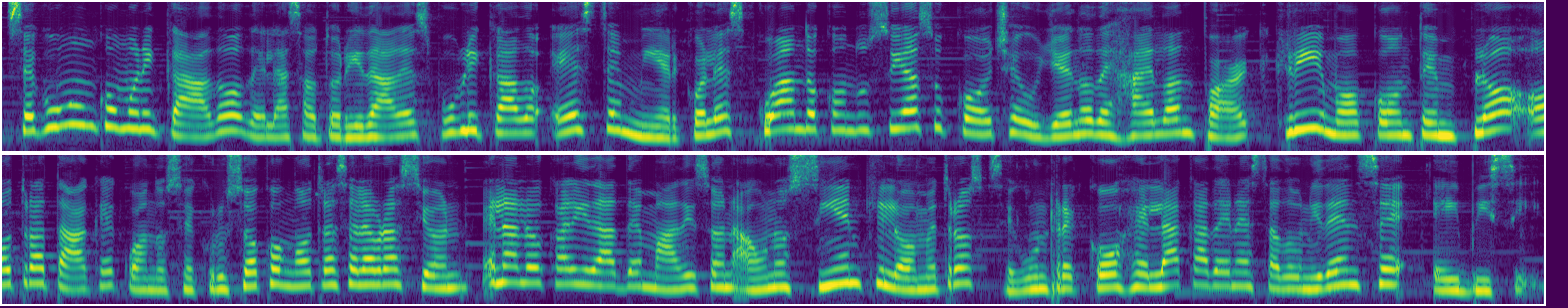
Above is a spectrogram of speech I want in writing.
Según un comunicado de las autoridades publicado este miércoles, cuando conducía su coche huyendo de Highland Park, Crimo contempló otro ataque cuando se cruzó con otra celebración en la localidad de Madison a unos 100 kilómetros, según recoge la cadena estadounidense ABC.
